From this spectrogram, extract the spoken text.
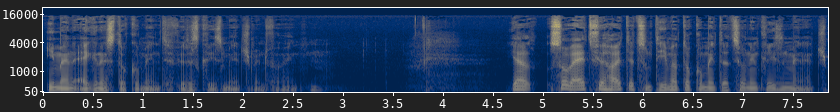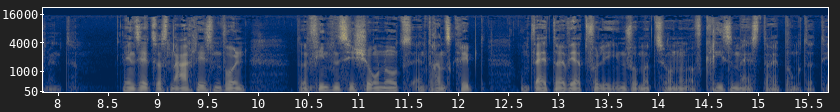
immer ein eigenes Dokument für das Krisenmanagement verwenden. Ja, soweit für heute zum Thema Dokumentation im Krisenmanagement. Wenn Sie etwas nachlesen wollen, dann finden Sie Shownotes, ein Transkript und weitere wertvolle Informationen auf krisenmeistere.at.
